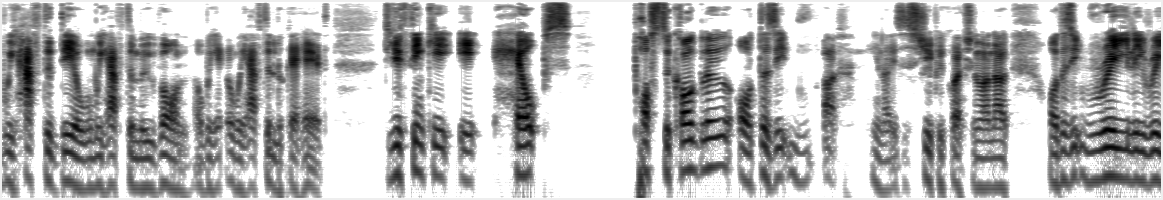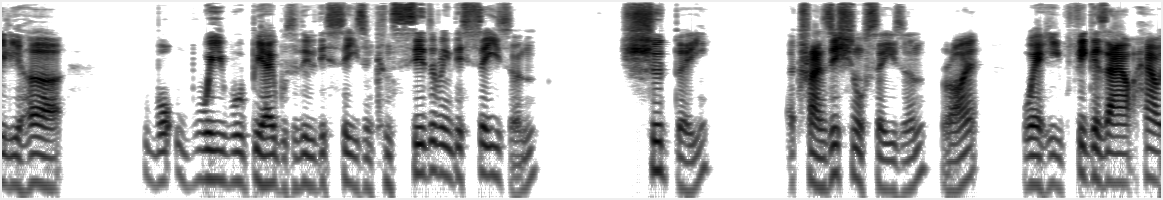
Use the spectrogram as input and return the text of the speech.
we have to deal and we have to move on and we and we have to look ahead. Do you think it, it helps Postecoglou or does it? Uh, you know, it's a stupid question, I know. Or does it really, really hurt what we will be able to do this season, considering this season should be a transitional season, right? Where he figures out how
